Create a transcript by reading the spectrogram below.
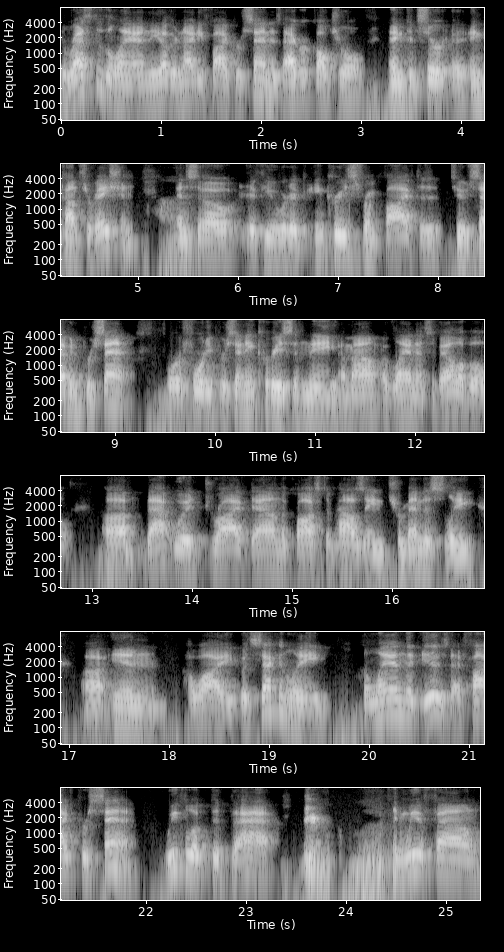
The rest of the land, the other 95%, is agricultural and conser- in conservation. And so if you were to increase from 5 to, to 7% or a 40% increase in the amount of land that's available, uh, that would drive down the cost of housing tremendously uh, in Hawaii. But secondly, the land that is that 5%, we've looked at that and we have found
